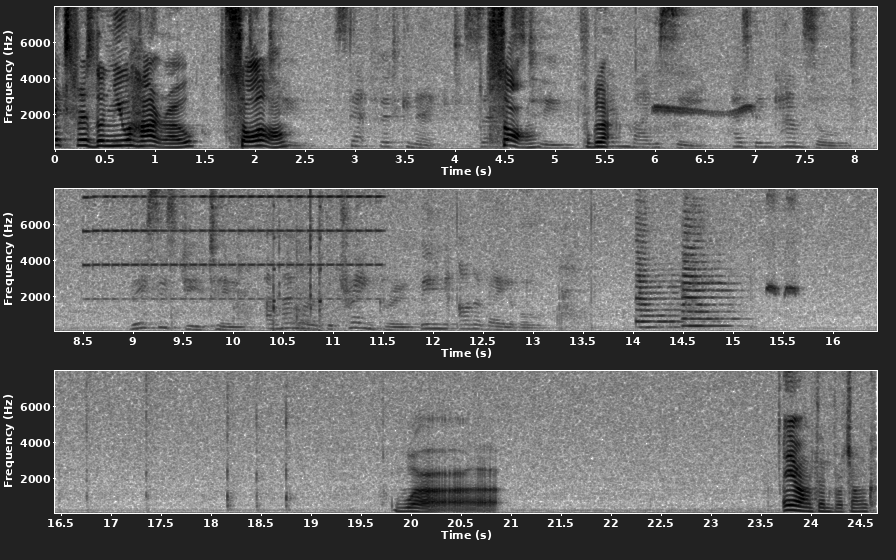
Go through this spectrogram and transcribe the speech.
Express do New Harrow? Co? Stepford Connect. Service Co? W ogóle... This is due to a member of the train crew being unavailable. Ła. Ja mam ten pociąg.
